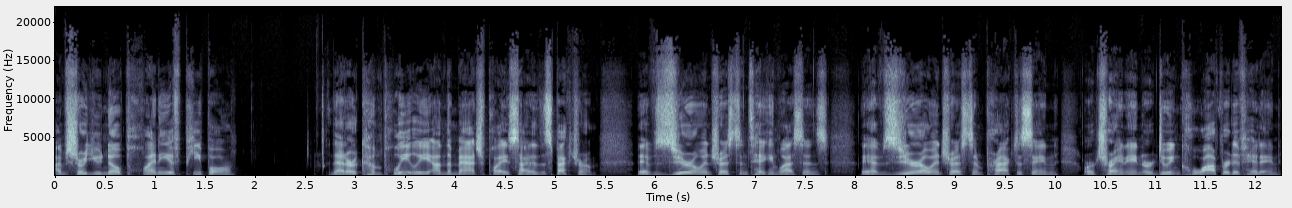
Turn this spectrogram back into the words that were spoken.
I'm sure you know plenty of people that are completely on the match play side of the spectrum. They have zero interest in taking lessons, they have zero interest in practicing or training or doing cooperative hitting.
